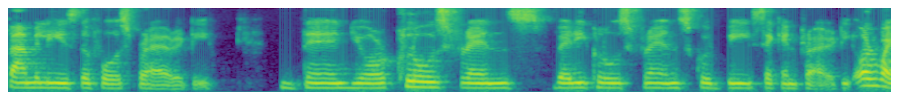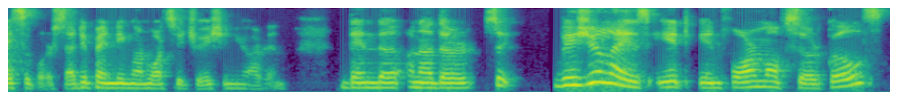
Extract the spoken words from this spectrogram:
family is the first priority. Then your close friends very close friends could be second priority or vice versa depending on what situation you are in. Then the another so visualize it in form of circles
